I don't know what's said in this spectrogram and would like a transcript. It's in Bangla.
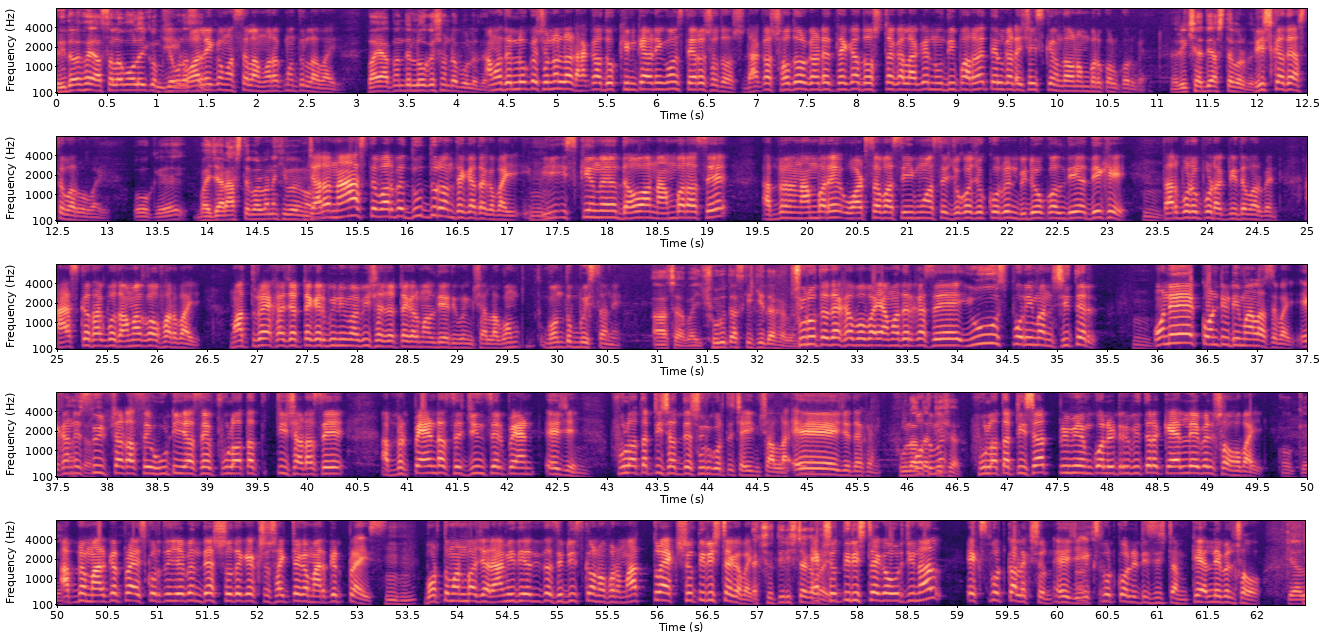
হৃদয় ভাই আসসালামু আলাইকুম কেমন আছেন? আসসালাম ওরহমতুল্লাহ ভাই। ভাই আপনাদের লোকেশনটা বলে দেন। আমাদের লোকেশন হলো ঢাকা দক্ষিণ কেরানীগঞ্জ তেরোশো দশ। ঢাকা সদর ঘাটের থেকে দশ টাকা লাগে নদী পার হয়ে তেল গাড়ি সেই স্ক্রিন দাও নম্বর কল করবেন। রিক্সা দিয়ে আসতে পারবে? রিক্সাতে আসতে পারব ভাই। ওকে ভাই যারা আসতে পারবে না কীভাবে যারা না আসতে পারবে দূর দূরান্ত থেকে থাকে ভাই। স্ক্রিনে দেওয়া নাম্বার আছে আপনারা নাম্বারে হোয়াটসঅ্যাপ আছে ইমো আছে যোগাযোগ করবেন ভিডিও কল দিয়ে দেখে তারপরে প্রোডাক্ট নিতে পারবেন। আজকে থাকব ধামাকা অফার ভাই। মাত্র এক হাজার টাকার বিনিময়ে বিশ হাজার টাকার মাল দিয়ে দিব ইনশাল্লাহ গন্তব্য গন্তব্যস্থানে। আচ্ছা ভাই শুরুতে আজকে কি দেখাবেন? শুরুতে দেখাবো ভাই আমাদের কাছে ইউজ পরিমাণ শীতের অনেক কোয়ান্টিটি মাল আছে ভাই। এখানে আচ্ছা। সুইপ শার্ট আছে হুটি আছে ফুলাতা টি শার্ট আছে আপনার প্যান্ট আছে জিন্সের প্যান্ট এই যে ফুলাতা টি শার্ট দিয়ে শুরু করতে চাই ইনশাল্লাহ এই যে দেখেন ফুলাতা টি শার্ট প্রিমিয়াম কোয়ালিটির ভিতরে ক্যাল লেভেল সহ ভাই। ওকে আপনি মার্কেট প্রাইস করতে যাবেন দেড়শো থেকে একশো ষাট টাকা মার্কেট প্রাইস বর্তমান বাজারে আমি দিয়ে দিতেছি ডিসকাউন্ট অফার মাত্র একশো তিরিশ টাকা ভাই। একশো তিরিশ টাকা একশো তিরিশ টাকা অরিজিনাল এক্সপোর্ট কালেকশন এই যে export quality system care level সহ।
